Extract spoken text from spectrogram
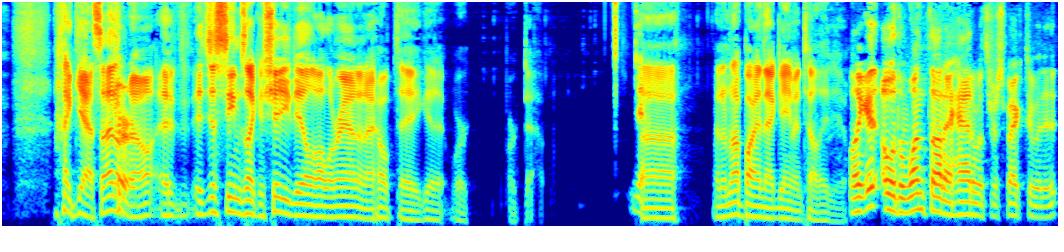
I guess I don't sure. know. It, it, just seems like a shitty deal all around, and I hope they get it worked worked out. Yeah. Uh, and I'm not buying that game until they do. Like, oh, the one thought I had with respect to it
